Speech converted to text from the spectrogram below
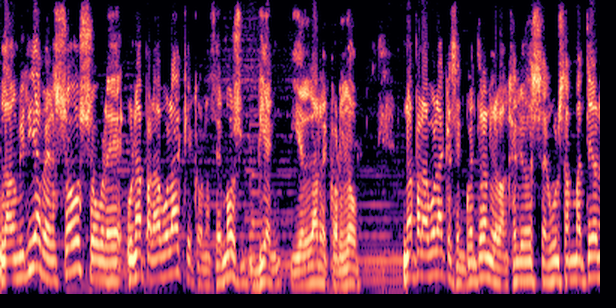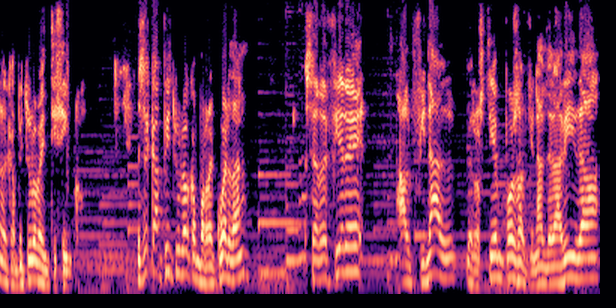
La homilía versó sobre una parábola que conocemos bien y él la recordó. Una parábola que se encuentra en el Evangelio de según San Mateo en el capítulo 25. Ese capítulo, como recuerdan, se refiere al final de los tiempos, al final de la vida,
